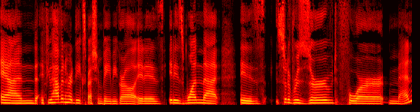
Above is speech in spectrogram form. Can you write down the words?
And if you haven't heard the expression baby girl, it is it is one that is sort of reserved for men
